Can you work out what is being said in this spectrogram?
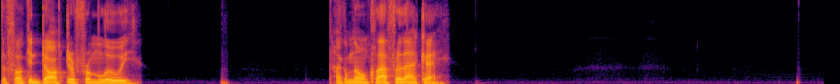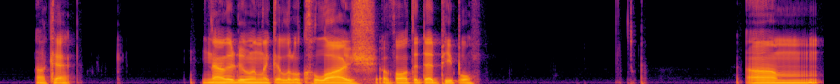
the fucking doctor from Louie. How come no one clapped for that guy? Okay. Now they're doing like a little collage of all the dead people. Um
